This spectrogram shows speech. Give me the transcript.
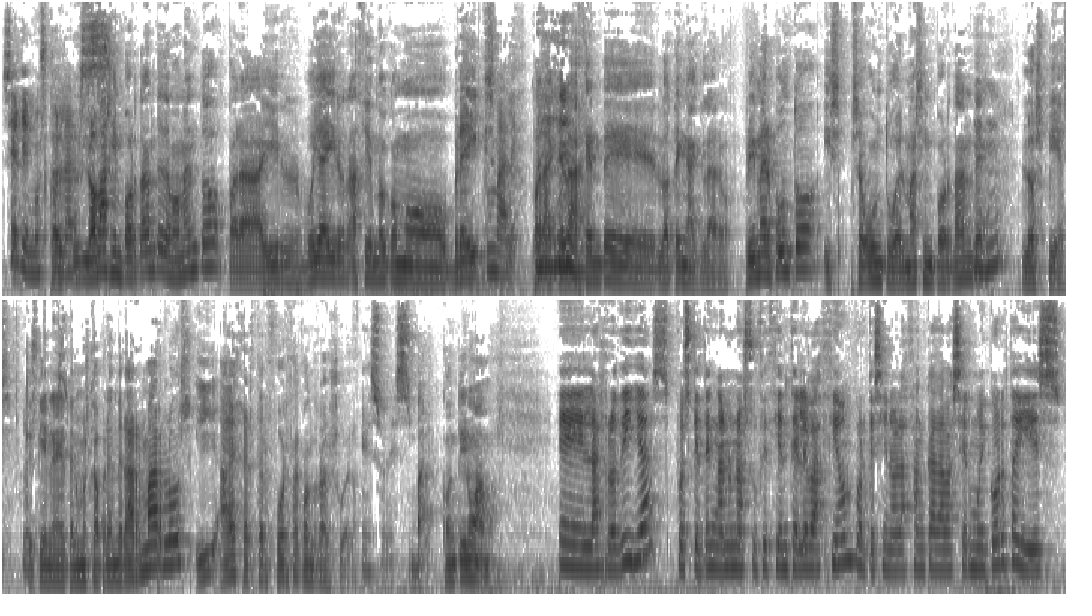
Seguimos con las... Lo más importante de momento, para ir, voy a ir haciendo como breaks Vale. para que la gente lo tenga claro. Primer punto, y según tú el más importante, los pies, que Los tiene, tenemos que aprender a armarlos y a ejercer fuerza contra el suelo. Eso es. Vale, continuamos. Eh, las rodillas, pues que tengan una suficiente elevación, porque si no la zancada va a ser muy corta y es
